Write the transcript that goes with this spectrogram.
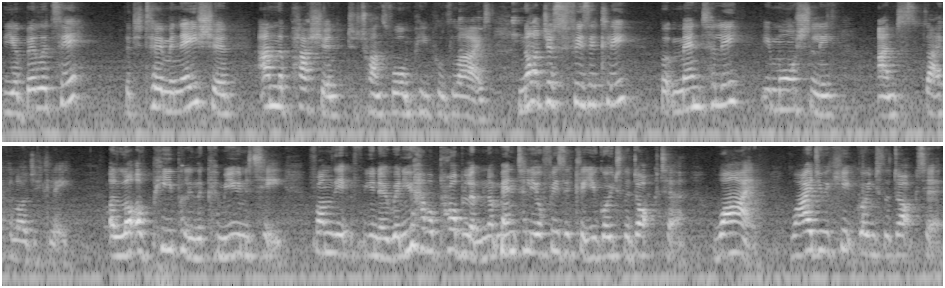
the ability, the determination and the passion to transform people's lives, not just physically, but mentally, emotionally and psychologically. A lot of people in the community, from the, you know, when you have a problem, not mentally or physically, you go to the doctor. Why? Why do we keep going to the doctor?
